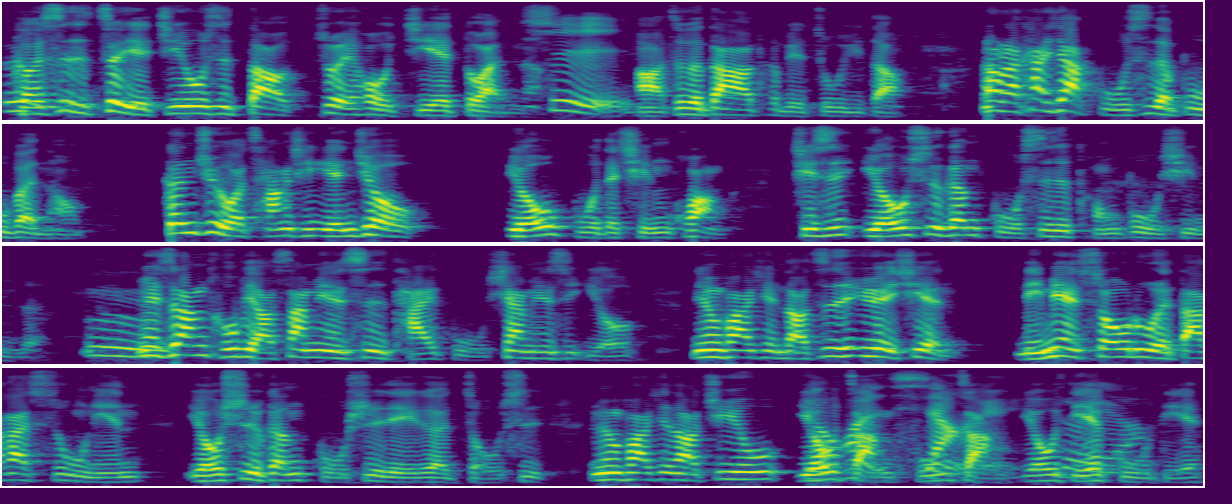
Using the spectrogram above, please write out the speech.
嗯可是这也几乎是到最后阶段了。是，啊，这个大家特别注意到。那我们来看一下股市的部分哦。根据我长期研究油股的情况，其实油市跟股市是同步性的。嗯因为嗯这张图表上面是台股，下面是油，你会发现到这是月线里面收录了大概十五年油市跟股市的一个走势，你会发现到几乎有涨有股涨有跌股跌，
